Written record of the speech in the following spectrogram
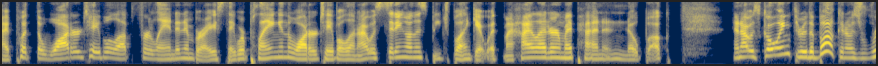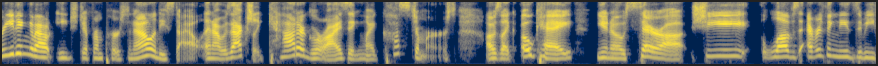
I put the water table up for Landon and Bryce. They were playing in the water table, and I was sitting on this beach blanket with my highlighter and my pen and notebook. And I was going through the book and I was reading about each different personality style. And I was actually categorizing my customers. I was like, okay, you know, Sarah, she loves everything needs to be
